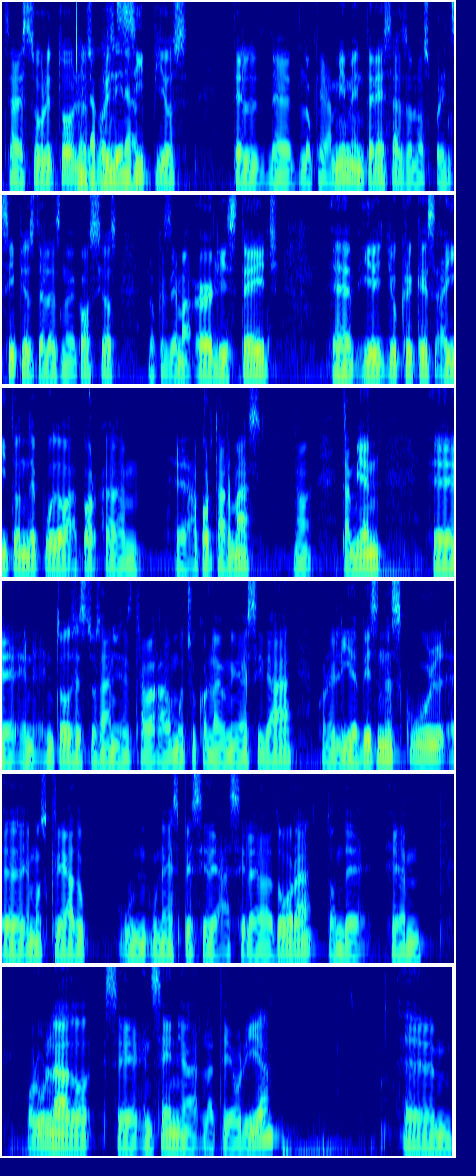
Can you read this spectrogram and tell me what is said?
¿sabes? Sobre todo en, En los principios del, de lo que a mí me interesa son los principios de los negocios, lo que se llama early stage. eh, y yo creo que es ahí donde puedo apor- um, eh, aportar más. ¿No? También eh, en, en todos estos años he trabajado mucho con la universidad, con el EA Business School. eh, hemos creado un- una especie de aceleradora donde, em, por un lado, se enseña la teoría em,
